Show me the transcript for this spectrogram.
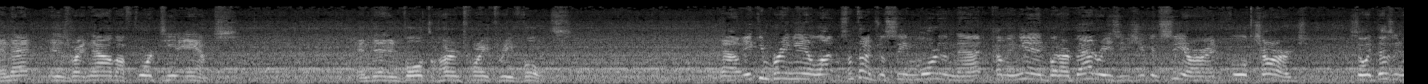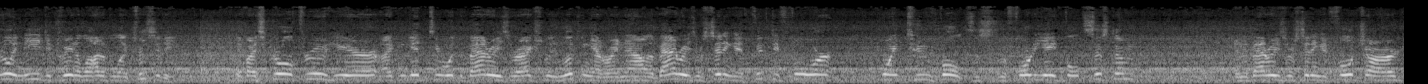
and that is right now about 14 amps. And then in volts, 123 volts. Now it can bring in a lot, sometimes you'll see more than that coming in, but our batteries, as you can see, are at full charge, so it doesn't really need to create a lot of electricity. If I scroll through here, I can get to what the batteries are actually looking at right now. The batteries are sitting at 54.2 volts. This is a 48 volt system, and the batteries are sitting at full charge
